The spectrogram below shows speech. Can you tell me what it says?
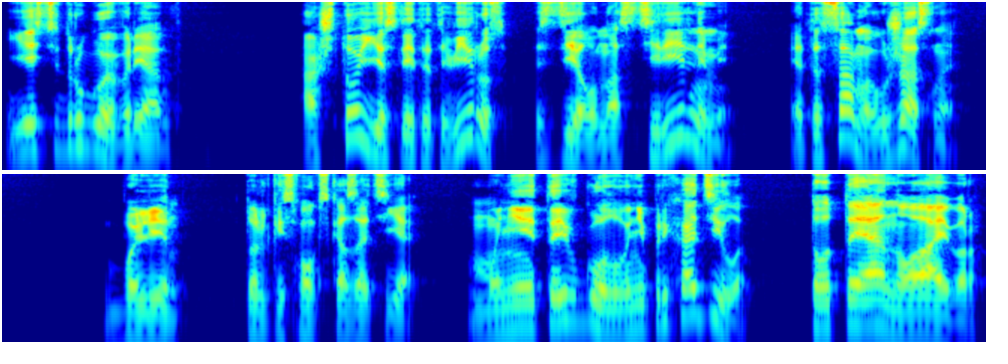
Есть и другой вариант. А что, если этот вирус сделал нас стерильными? Это самое ужасное. Блин, только и смог сказать я. Мне это и в голову не приходило. То-то и оно, Айвор.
